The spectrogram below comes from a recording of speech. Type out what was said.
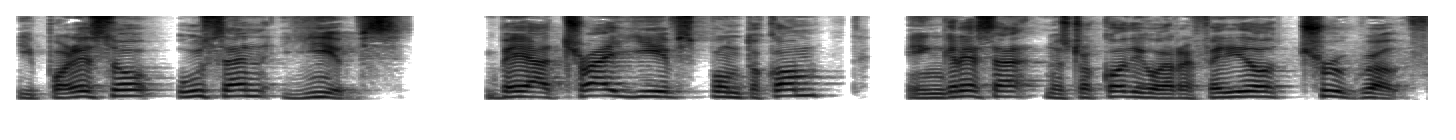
y por eso usan Yves. Ve a tryyves.com e ingresa nuestro código de referido True Growth.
